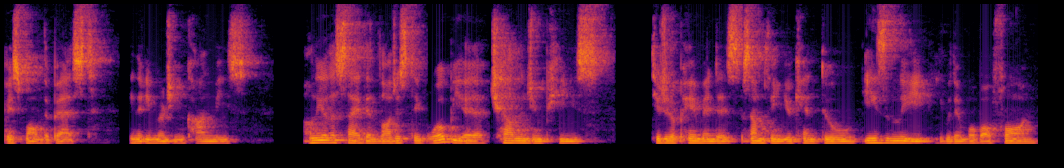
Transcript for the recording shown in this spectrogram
is one of the best in the emerging economies. On the other side, the logistic will be a challenging piece. Digital payment is something you can do easily with a mobile phone.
